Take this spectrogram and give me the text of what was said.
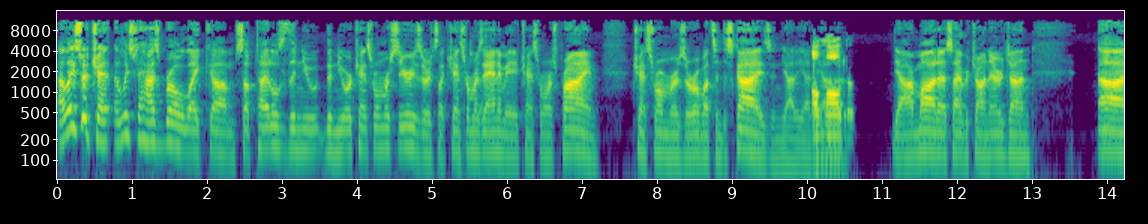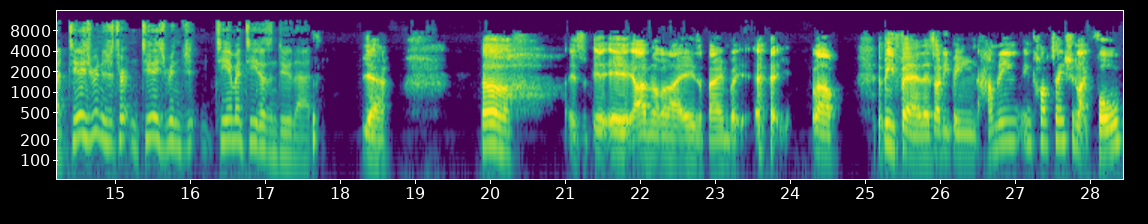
at least with Tran at least with Hasbro like um subtitles the new the newer Transformers series, or it's like Transformers Animated, Transformers Prime, Transformers: The Robots in Disguise, and yada yada yada. Yeah, Armada, Cybertron, Energon. Uh, Teenage Mutant Ninja Tur- Teenage Mutant TMNT doesn't do that. Yeah. Oh, it's, it, it, I'm not gonna lie, it is a pain, but, well, to be fair, there's only been, how many incarnation? Like four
